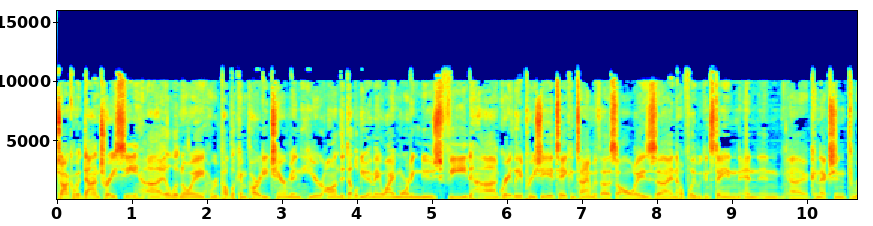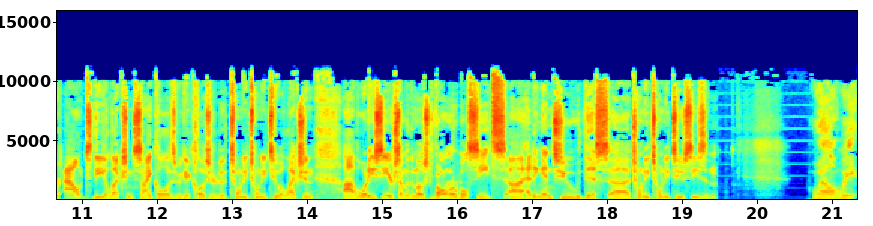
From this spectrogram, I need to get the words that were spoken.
talking with Don Tracy, uh, Illinois Republican Party chairman, here on the WMAY morning news feed. Uh, greatly appreciate you taking time with us always, uh, and hopefully we can stay in, in, in uh, connection throughout the election cycle as we get closer to the 2022 election. Uh, but what do you see are some of the most vulnerable seats uh, heading into this 2022 season? Well, we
